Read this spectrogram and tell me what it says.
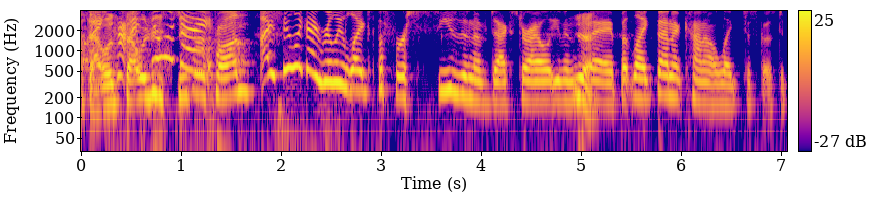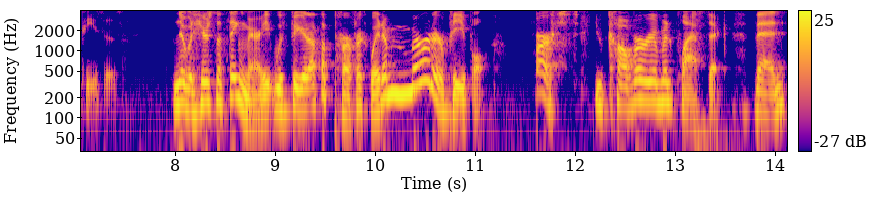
thought that I was that I would be feel super I- fun. I feel like I really liked the first season of Dexter. I'll even Yeah. say, but like then it kind of like just goes to pieces. No, but here's the thing, Mary. We figured out the perfect way to murder people. First, you cover him in plastic. Then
